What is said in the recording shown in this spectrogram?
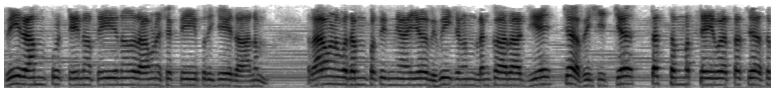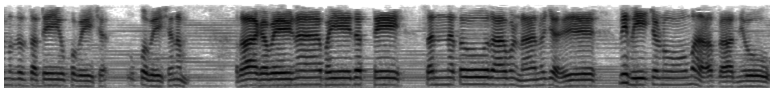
श्रीरामपृष्टेन तेन रावणशक्ति परिचयदानम् रावणवधम् प्रतिज्ञाय विभीषणं लङ्काराज्ये च अभिषिच्य तत्सम्मत्यैव तस्य समुद्रतटे उपवेश उपवेशनम्। राघवेण भये दत्ते सन्नतो रावणानुज विभीषणो महाप्राज्ञो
